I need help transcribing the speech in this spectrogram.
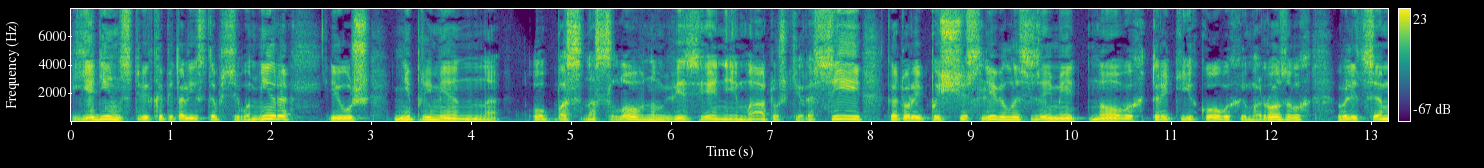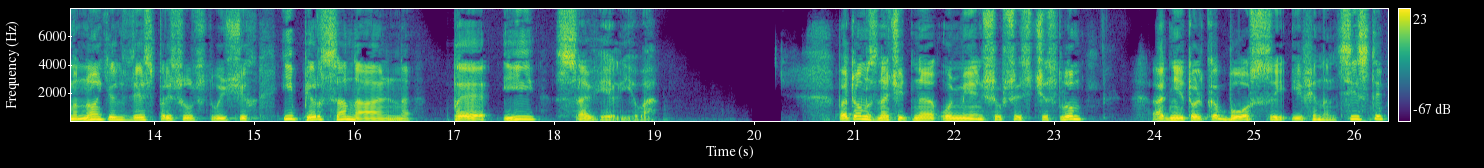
единстве капиталистов всего мира и уж непременно – о баснословном везении матушки России, которой посчастливилось заиметь новых Третьяковых и Морозовых в лице многих здесь присутствующих и персонально П. И. Савельева. Потом, значительно уменьшившись числом, Одни только боссы и финансисты,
